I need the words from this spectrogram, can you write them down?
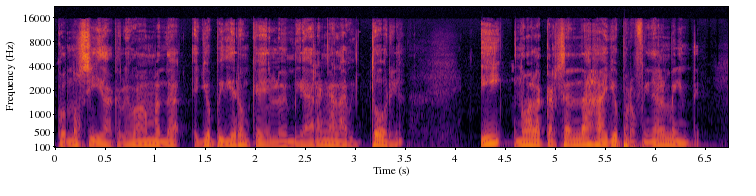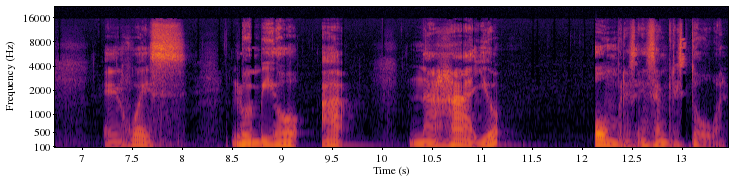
conocida que le iban a mandar. Ellos pidieron que lo enviaran a la Victoria y no a la cárcel de Najayo, pero finalmente el juez lo envió a Najayo, hombres en San Cristóbal,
